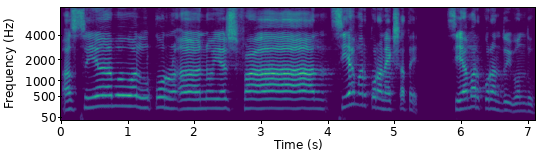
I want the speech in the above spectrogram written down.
আসিয়াম ওয়াল কোরআন ইয়াশফান। সিয়াম আর কোরআন একসাথে। সিয়াম আর কোরআন দুই বন্ধু।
